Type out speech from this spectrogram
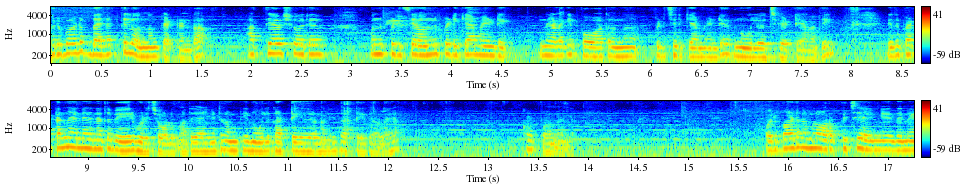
ഒരുപാട് ബലത്തിലൊന്നും കെട്ടണ്ട. അത്യാവശ്യം ഒരു ഒന്ന് പിടിച്ച് ഒന്ന് പിടിക്കാൻ വേണ്ടി ഒന്ന് ഇളകി പോവാതെ ഒന്ന് പിടിച്ചിരിക്കാൻ വേണ്ടി ഒരു നൂൽ വെച്ച് കെട്ടിയാൽ മതി. ഇത് പെട്ടെന്ന് തന്നെ ഇതിനകത്ത് വേര് പിടിച്ചോളും. അത് കഴിഞ്ഞിട്ട് നമുക്ക് ഈ നൂൽ കട്ട് ചെയ്ത് വേണമെങ്കിൽ കട്ട് ചെയ്ത് കളയാം. കുഴപ്പമൊന്നുമില്ല. ഒരുപാട് നമ്മൾ ഉറപ്പിച്ച് കഴിഞ്ഞാൽ ഇതിന്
